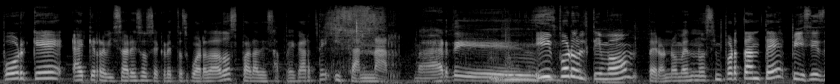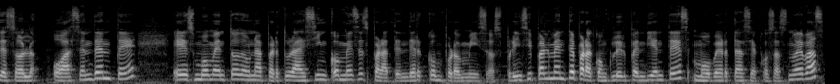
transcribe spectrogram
porque hay que revisar esos secretos guardados para desapegarte y sanar. Y por último, pero no menos importante, Piscis de Sol o Ascendente, es momento de una apertura de cinco meses para atender compromisos, principalmente para concluir pendientes, moverte hacia cosas nuevas,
